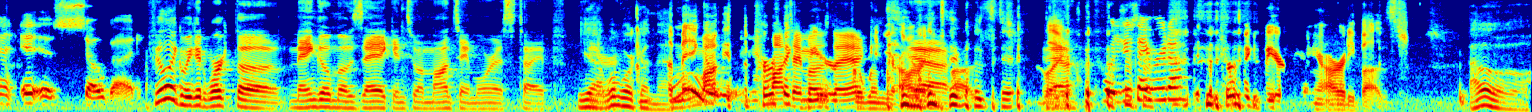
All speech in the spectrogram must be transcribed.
and it is so good. I feel like we could work the mango mosaic into a Monte Morris type. Yeah, beer. we'll work on that. the mango. Mon- It's the perfect Monte beer for Mosaic. when you're Yeah. already Monte buzzed. Mosaic. Yeah. What did you say, Rudo? It's the perfect beer when you're already buzzed Oh,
